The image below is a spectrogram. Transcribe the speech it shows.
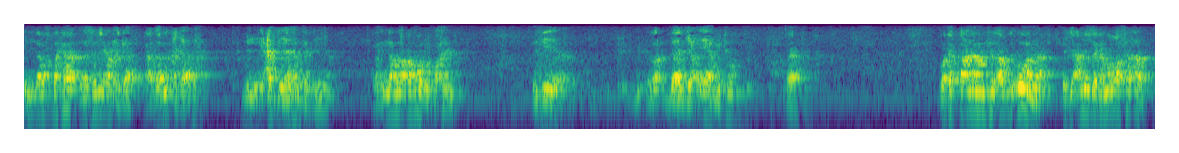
إن ربك لسريع العقاب هذا من عذابه بيعجل لهم في الدنيا. وإنه لغفور رحيم. الذي بيرجع إليه ويتوب ويعفو وقطعناهم في الأرض أمما جعل نزلهم الله في الأرض.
